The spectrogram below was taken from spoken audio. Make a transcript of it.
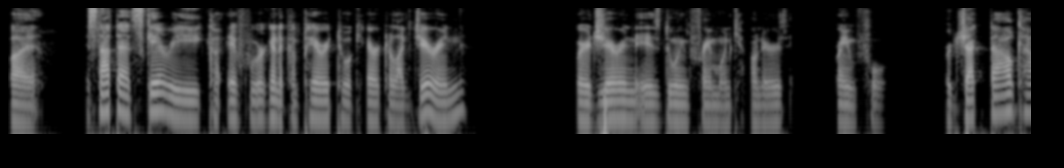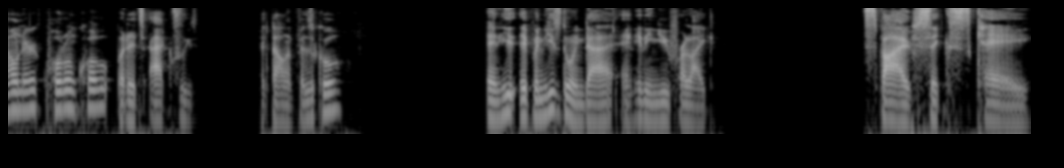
But it's not that scary if we're going to compare it to a character like Jiren, where Jiren is doing frame 1 counters, frame 4 projectile counter, quote unquote, but it's actually projectile and physical. And he, if when he's doing that and hitting you for like five, six k,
